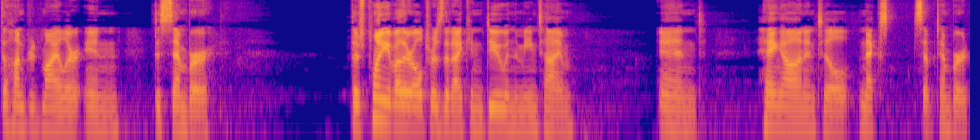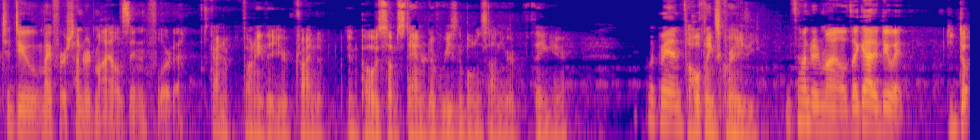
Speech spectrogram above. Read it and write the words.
the hundred miler in December. There's plenty of other ultras that I can do in the meantime and hang on until next September to do my first hundred miles in Florida. It's kind of funny that you're trying to impose some standard of reasonableness on your thing here. Look, man, The whole thing's crazy. it's 100 miles. I got to do it. You don't.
